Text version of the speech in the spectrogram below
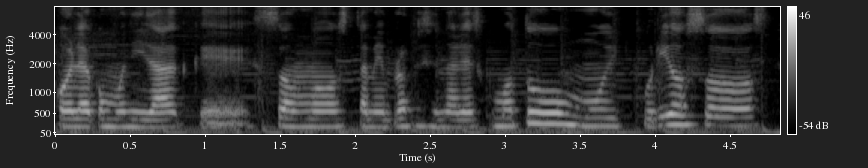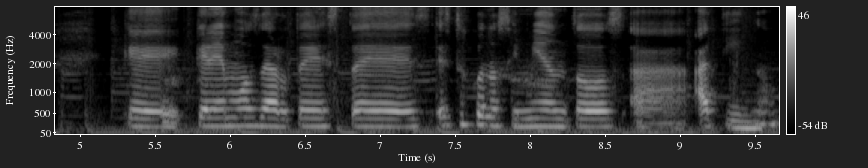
con la comunidad que somos también profesionales como tú, muy curiosos, que queremos darte este, estos conocimientos a, a ti, ¿no?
